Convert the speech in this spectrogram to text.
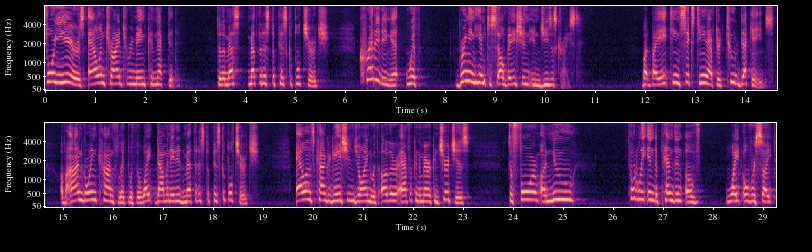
For years, Allen tried to remain connected to the Methodist Episcopal Church crediting it with bringing him to salvation in Jesus Christ. But by 1816, after two decades of ongoing conflict with the white dominated Methodist Episcopal Church, Allen's congregation joined with other African American churches to form a new, totally independent of white oversight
